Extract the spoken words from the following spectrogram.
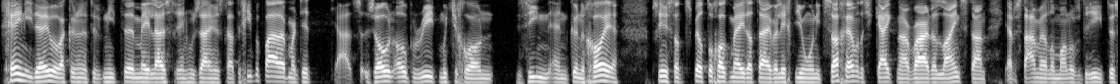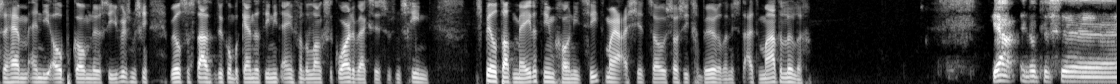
geen idee. Wij kunnen natuurlijk niet uh, meeluisteren in hoe zij hun strategie bepalen. Maar dit, ja, zo'n open read moet je gewoon zien en kunnen gooien. Misschien is dat, speelt toch ook mee dat hij wellicht die jongen niet zag. Hè? Want als je kijkt naar waar de lines staan. Ja, er staan wel een man of drie tussen hem en die openkomende receivers. Misschien Wilson staat natuurlijk onbekend dat hij niet een van de langste quarterbacks is. Dus misschien speelt dat mee dat hij hem gewoon niet ziet. Maar ja, als je het zo, zo ziet gebeuren, dan is het uitermate lullig. Ja, en dat is, uh,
